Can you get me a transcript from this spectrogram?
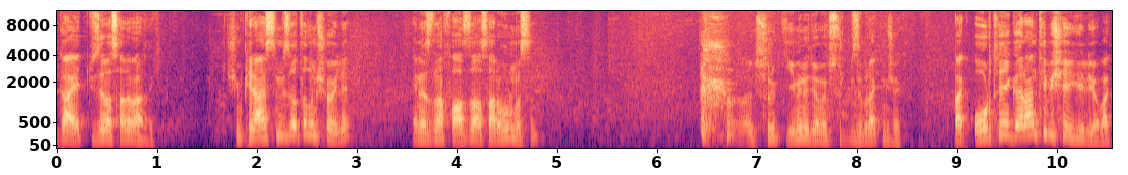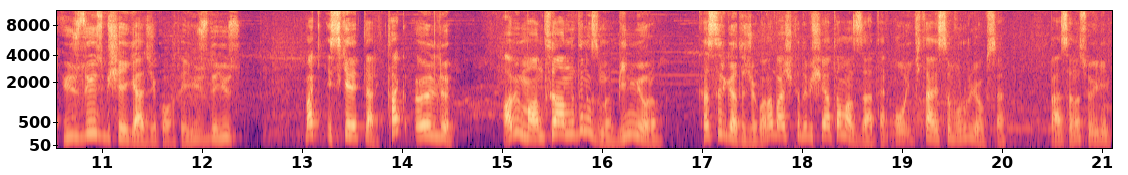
gayet güzel hasar verdik. Şimdi prensimizi atalım şöyle. En azından fazla hasar vurmasın. öksürük yemin ediyorum öksürük bizi bırakmayacak. Bak ortaya garanti bir şey geliyor. Bak yüzde yüz bir şey gelecek ortaya. Yüzde yüz. Bak iskeletler. Tak öldü. Abi mantığı anladınız mı? Bilmiyorum. Kasırga atacak ona. Başka da bir şey atamaz zaten. O iki tanesi vurur yoksa. Ben sana söyleyeyim.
